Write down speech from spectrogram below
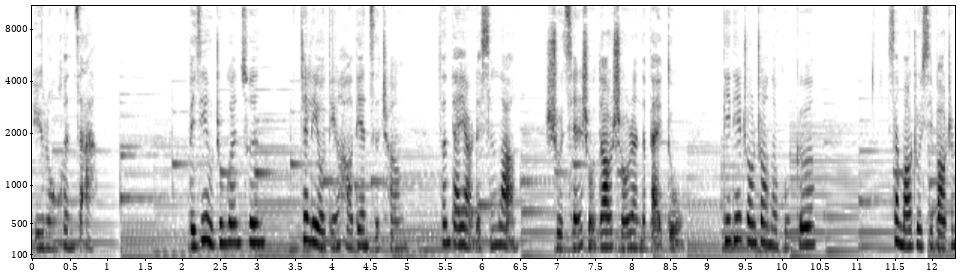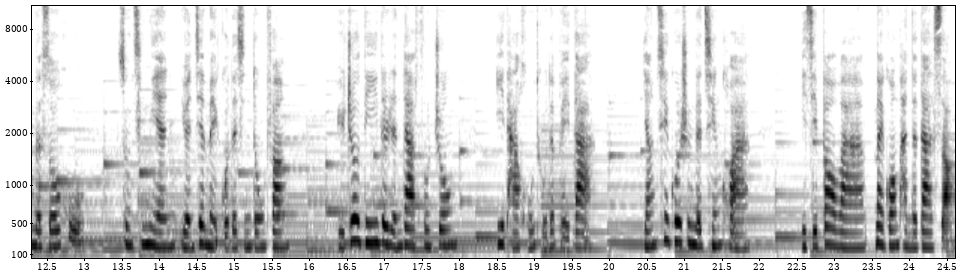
鱼龙混杂。北京有中关村，这里有顶好电子城，翻白眼的新浪，数钱数到手软的百度，跌跌撞撞的谷歌。向毛主席保证的搜狐，送青年远见美国的新东方，宇宙第一的人大附中，一塌糊涂的北大，洋气过剩的清华，以及抱娃卖光盘的大嫂。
